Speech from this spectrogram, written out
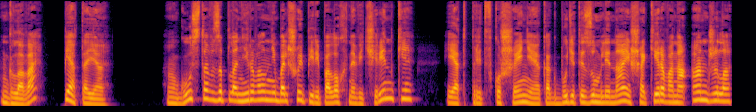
Глава пятая. Густав запланировал небольшой переполох на вечеринке, и от предвкушения, как будет изумлена и шокирована Анджела,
